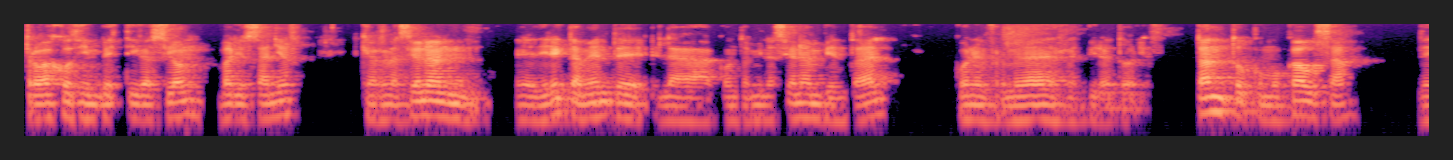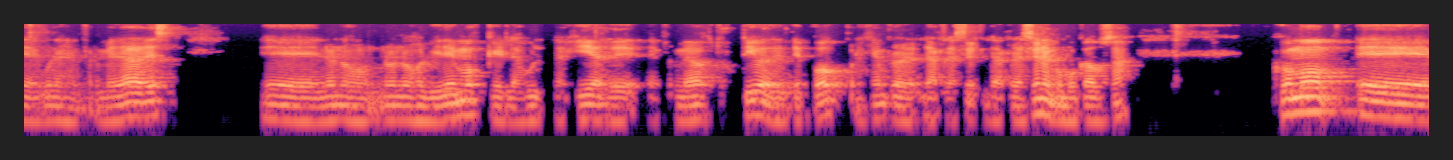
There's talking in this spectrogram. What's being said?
trabajos de investigación, varios años, que relacionan eh, directamente la contaminación ambiental con enfermedades respiratorias, tanto como causa de algunas enfermedades. eh, no nos, no nos olvidemos que las, las guías de enfermedad obstructiva, de, de POC, por ejemplo, la, la relacionan como causa como eh,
